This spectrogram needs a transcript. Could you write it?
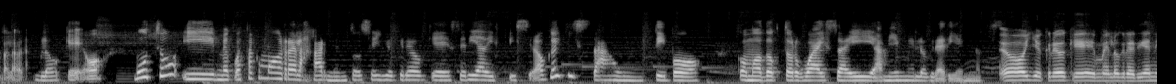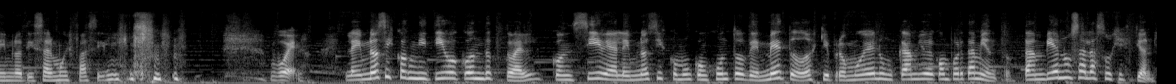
la palabra bloqueo mucho y me cuesta como relajarme. Entonces yo creo que sería difícil. Aunque quizá un tipo como Dr. Wise ahí a mí me lograría hipnotizar. Oh, yo creo que me lograrían hipnotizar muy fácil. bueno. La hipnosis cognitivo-conductual concibe a la hipnosis como un conjunto de métodos que promueven un cambio de comportamiento. También usa la sugestión.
